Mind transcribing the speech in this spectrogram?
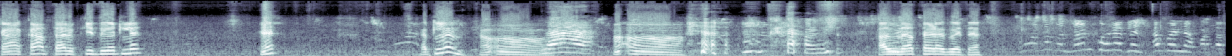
કા કા તારું કીધું એટલે? હે? એટલે ને? હા ના. હા હાલ દાંતેડા ખબર ના પડતા.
